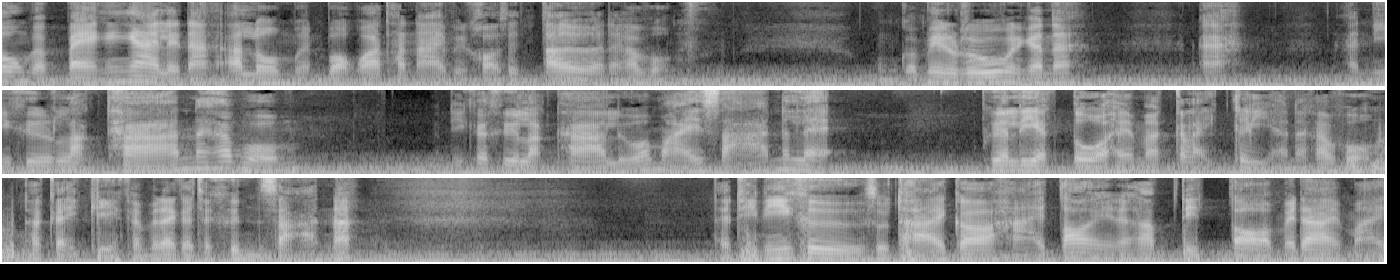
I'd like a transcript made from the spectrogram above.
รงๆ แบบแปลงง่ายๆเลยนะ อารมณ์เหมือนบอกว่าทนายเป็น call center นะครับผม ผมก็ไม่รู้เหมือนกันนะ อะ อันนี้คือหลักฐานนะครับผม อันนี้ก็คือหลักฐานหรือว่าหมายสารนั่นแหละ พื่อเรียกตัวให้มาไกล่เกลี่ยนะครับผมถ้าไกล่เกลี่ยกันไม่ได้ก็จะขึ้นศาลนะ แต่ทีนี้คือสุดท้ายก็หายต้อยนะครับ ติดต่อไม่ได้หมาย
